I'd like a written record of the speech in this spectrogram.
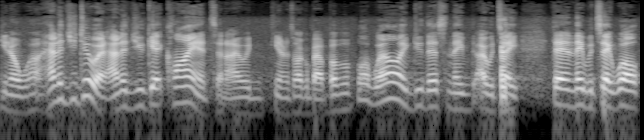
you know how did you do it how did you get clients and I would you know talk about blah blah blah well I do this and they I would say then they would say well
